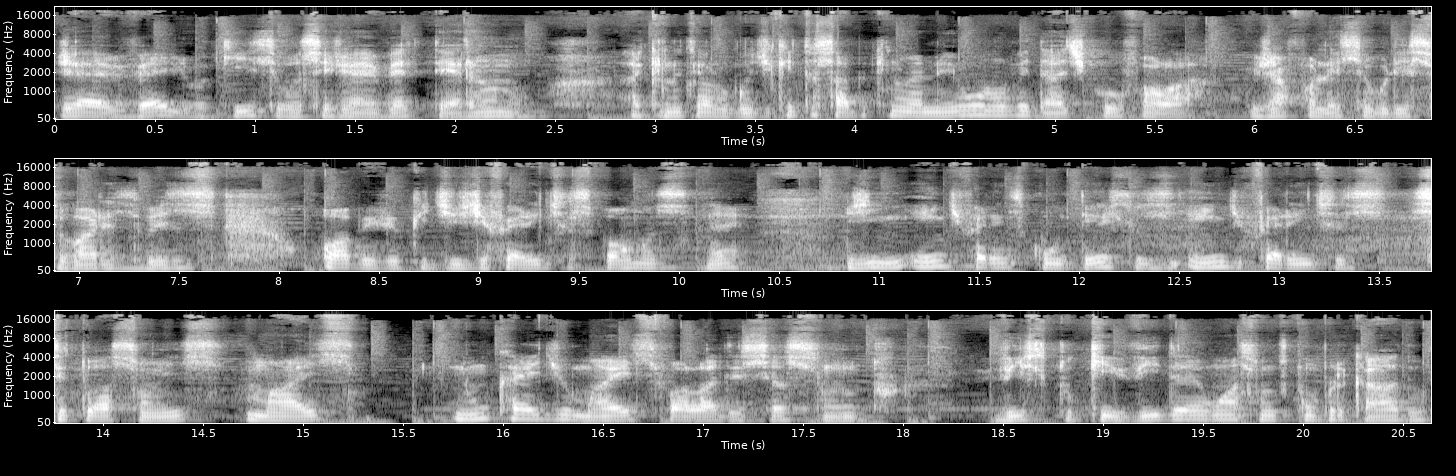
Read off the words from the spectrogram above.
já é velho aqui, se você já é veterano aqui no Teólogo de Quinta, sabe que não é nenhuma novidade que eu vou falar. Eu já falei sobre isso várias vezes óbvio que de diferentes formas, né? em diferentes contextos, em diferentes situações, mas nunca é demais falar desse assunto, visto que vida é um assunto complicado,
